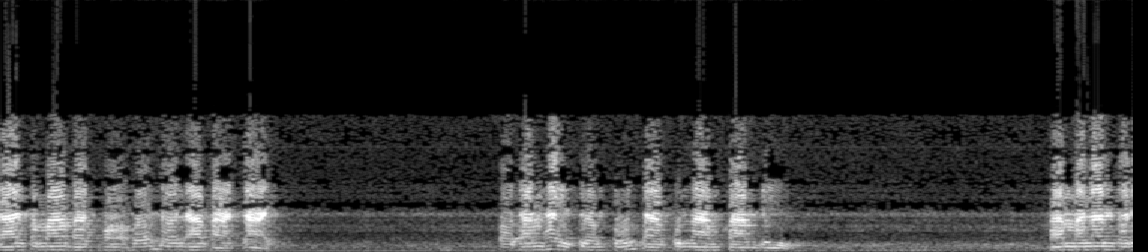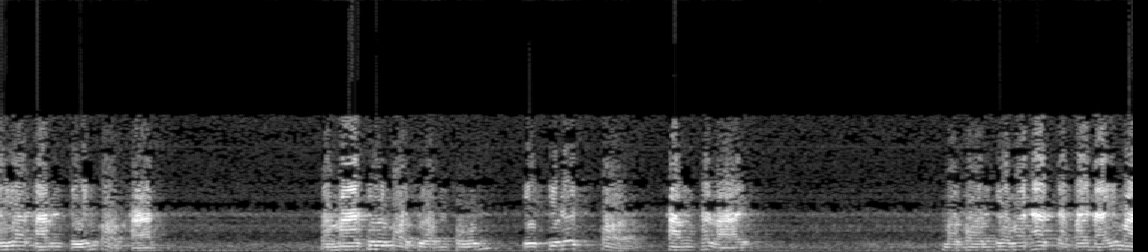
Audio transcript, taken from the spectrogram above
การสมาบัติพอเหินเดินอากาศได้ก็ทำให้เสื่อมสูญจากคุณงามความดีทำมานันปริยกรรมศีลก็ขาด สมาธิก็เสื่อมสูญอิทธิฤทธิ์ก็ทางทลาย เมื่อก่อนเทวทัตจะไปไหนมา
